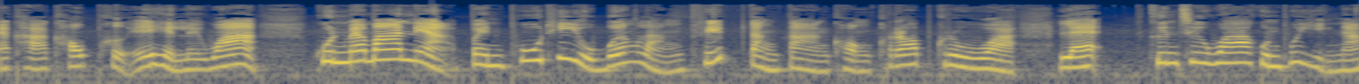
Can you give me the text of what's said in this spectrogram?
นะคะเขาเผยให้เห็นเลยว่า คุณแม่บ้านเนี่ยเป็นผู้ที่อยู่เบื้องหลังทริปต่างๆ ของครอบครัว และ ขึ้นชื่อว่าคุณผู้หญิงนะ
